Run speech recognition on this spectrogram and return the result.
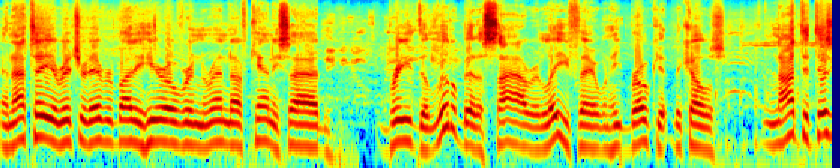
And I tell you, Richard, everybody here over in the Randolph County side breathed a little bit of sigh of relief there when he broke it because not that this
